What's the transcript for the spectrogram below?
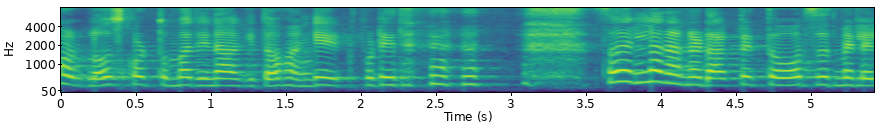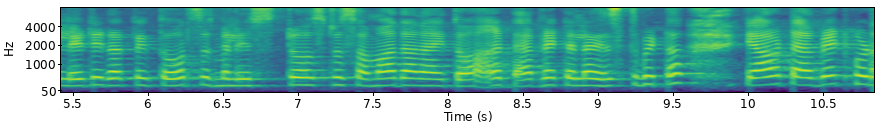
ಅವ್ಳು ಬ್ಲೌಸ್ ಕೊಟ್ಟು ತುಂಬ ದಿನ ಆಗಿತ್ತು, ಹಾಗೆ ಇಟ್ಬಿಟ್ಟಿದೆ. ಸೊ ಎಲ್ಲ ನಾನು ಡಾಕ್ಟ್ರಿಗೆ ತೋರಿಸಿದ್ಮೇಲೆ ಲೇಡಿ ಡಾಕ್ಟ್ರಿಗೆ ತೋರಿಸಿದ್ಮೇಲೆ ಎಷ್ಟು ಅಷ್ಟು ಸಮಾಧಾನ ಆಯಿತು. ಆ ಟ್ಯಾಬ್ಲೆಟ್ ಎಲ್ಲ ಎಸ್ದುಬಿಟ್ಟು ಯಾವ ಟ್ಯಾಬ್ಲೆಟ್ ಕೂಡ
